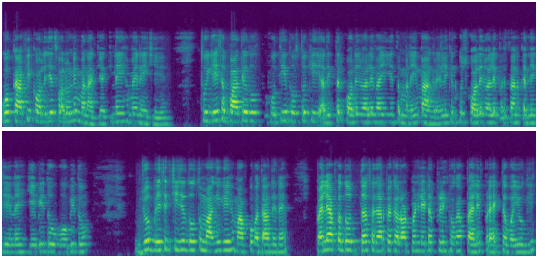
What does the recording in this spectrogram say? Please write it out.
वो काफ़ी कॉलेजेस वालों ने मना किया कि नहीं, हमें नहीं चाहिए। तो ये सब बातें होती है दोस्तों की अधिकतर कॉलेज वाले भाई ये सब नहीं मांग रहे हैं, लेकिन कुछ कॉलेज वाले परेशान करने के लिए नहीं, ये भी दो, वो भी दो। जो बेसिक चीज़ें दोस्तों मांगी गई हम आपको बता दे रहे हैं। पहले आपका दो, दस हज़ार रुपए का अलॉटमेंट लेटर प्रिंट होगा, पहली प्रैक्ट वही होगी।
